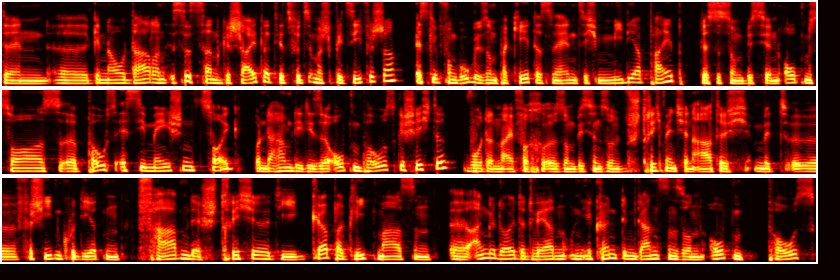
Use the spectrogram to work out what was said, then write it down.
denn äh, genau daran ist es dann gescheitert. Jetzt wird es immer spezifischer. Es gibt von Google so ein Paket, das nennt sich MediaPipe. Das ist so ein bisschen Open Source äh, Pose Estimation Zeug. Und da haben die diese Open Pose Geschichte, wo dann einfach äh, so ein bisschen so Strichmännchenartig mit äh, verschieden kodierten Farben der Striche, die Körpergliedmaßen äh, angedeutet werden. Und ihr könnt dem Ganzen so ein Open Pose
